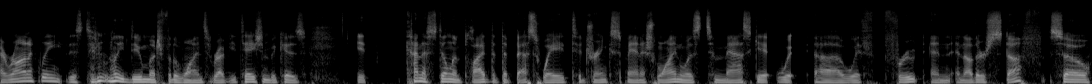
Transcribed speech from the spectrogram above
Ironically, this didn't really do much for the wine's reputation because it kind of still implied that the best way to drink Spanish wine was to mask it with, uh, with fruit and, and other stuff. So,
